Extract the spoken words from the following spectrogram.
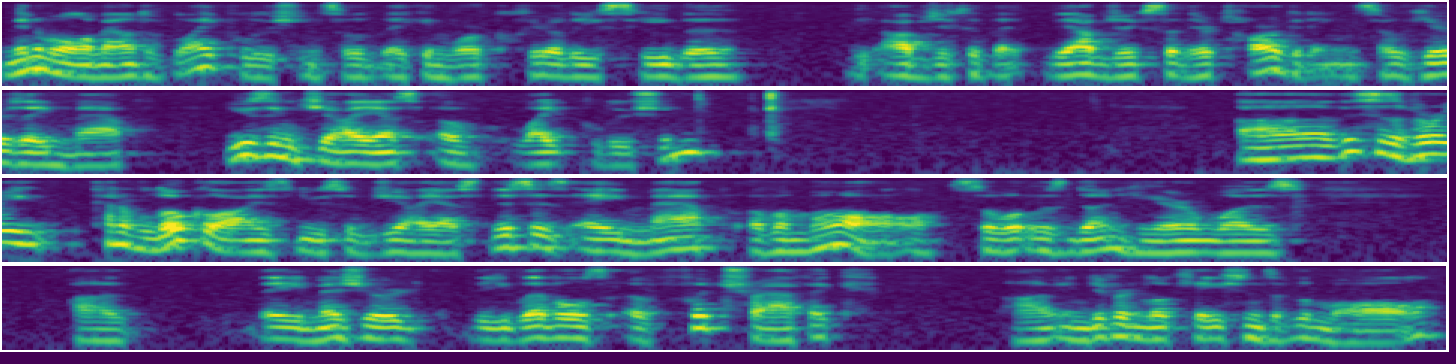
minimal amount of light pollution so they can more clearly see the the objects that the objects that they're targeting. So here's a map using GIS of light pollution. Uh, this is a very kind of localized use of GIS. This is a map of a mall. So what was done here was uh, they measured the levels of foot traffic uh, in different locations of the mall.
